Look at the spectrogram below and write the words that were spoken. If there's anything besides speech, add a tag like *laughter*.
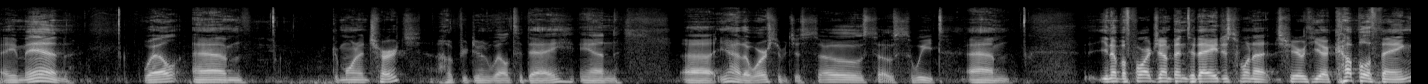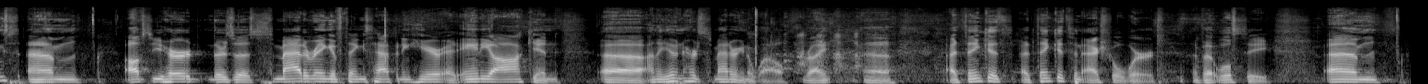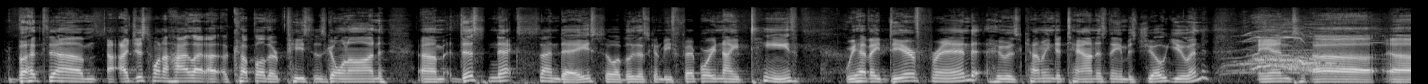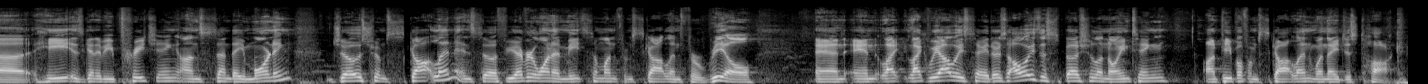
Amen. Well, um, good morning, church. I hope you're doing well today. And uh, yeah, the worship is just so, so sweet. Um, you know, before I jump in today, just want to share with you a couple of things. Um, obviously, you heard there's a smattering of things happening here at Antioch. And uh, I know you haven't heard smattering in a while, right? Uh, I think it's I think it's an actual word, but we'll see. Um, but um, I just want to highlight a, a, couple other pieces going on. Um, this next Sunday, so I believe that's going to be February 19th, we have a dear friend who is coming to town. His name is Joe Ewan. And uh, uh, he is going to be preaching on Sunday morning. Joe's from Scotland. And so if you ever want to meet someone from Scotland for real, and, and like, like we always say, there's always a special anointing on people from Scotland when they just talk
